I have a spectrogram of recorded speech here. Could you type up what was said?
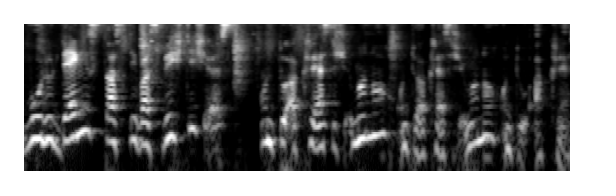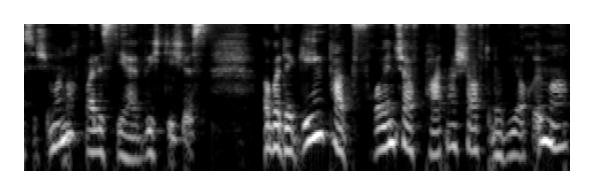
wo du denkst, dass dir was wichtig ist und du erklärst dich immer noch und du erklärst dich immer noch und du erklärst dich immer noch, weil es dir halt wichtig ist. Aber der Gegenpart, Freundschaft, Partnerschaft oder wie auch immer,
